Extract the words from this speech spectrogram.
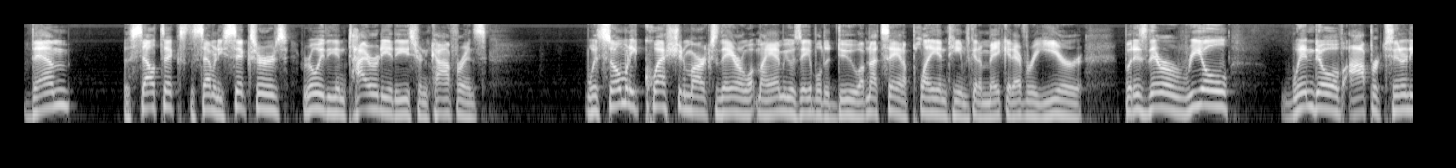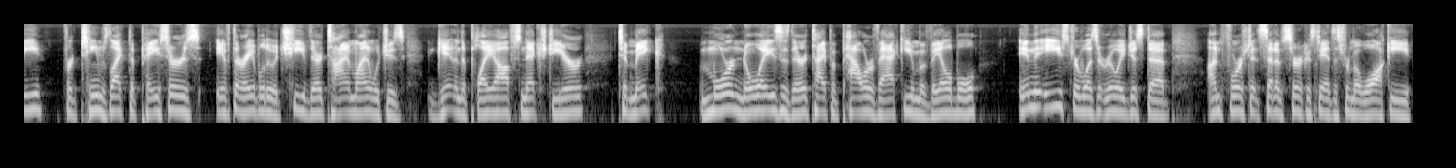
them, the Celtics, the 76ers, really the entirety of the Eastern Conference, with so many question marks there and what Miami was able to do, I'm not saying a playing team is going to make it every year, but is there a real window of opportunity for teams like the Pacers if they're able to achieve their timeline, which is getting into the playoffs next year, to make more noise? Is there a type of power vacuum available in the East, or was it really just a unfortunate set of circumstances for Milwaukee,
